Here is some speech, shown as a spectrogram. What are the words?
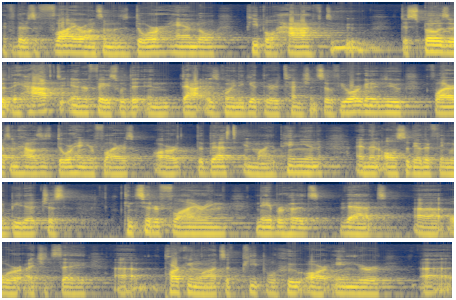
If there's a flyer on someone's door handle, people have to dispose of it. They have to interface with it, and that is going to get their attention. So if you are going to do flyers on houses, door hanger flyers are the best, in my opinion. And then also the other thing would be to just consider flyering neighborhoods that, uh, or I should say, uh, parking lots of people who are in your uh,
